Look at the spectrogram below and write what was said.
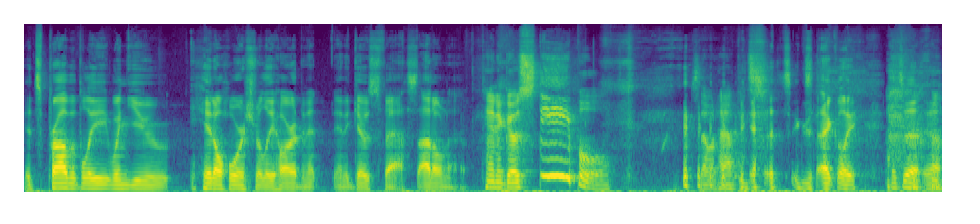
it's probably when you hit a horse really hard and it and it goes fast. I don't know. And it goes steeple. Is that what Yeah, happens? that's exactly. That's it. Yeah.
